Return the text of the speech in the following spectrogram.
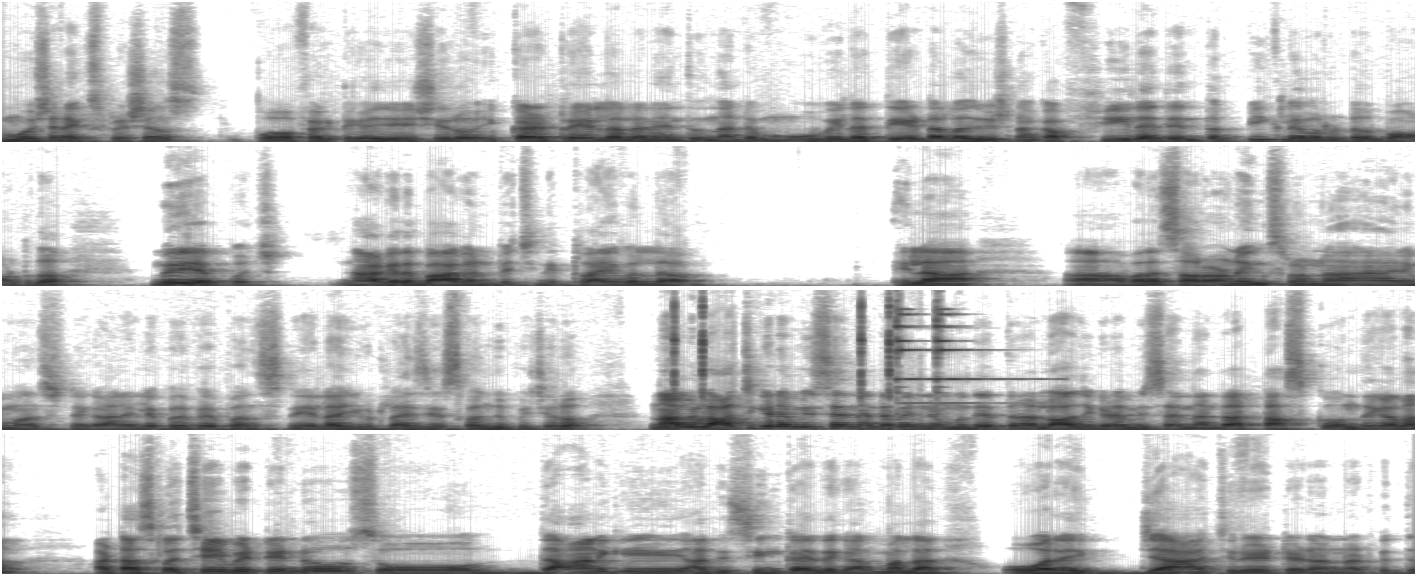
ఎమోషన్ ఎక్స్ప్రెషన్స్ పర్ఫెక్ట్గా చేసారు ఇక్కడ ట్రైలర్లోనే ఎంత ఉందంటే మూవీలో థియేటర్లో చూసినాక ఫీల్ అయితే ఎంత పీక్ లెవెల్ ఉంటుందో బాగుంటుందో మీరు చెప్పుకోవచ్చు. నాకైతే బాగా అనిపించింది. ట్రైబల్లో ఇలా వాళ్ళ సరౌండింగ్స్లో ఉన్న యానిమల్స్ని కానీ లేకపోతే వెపన్స్ని ఎలా యూటిలైజ్ చేసుకోవాలని చూపించారు. నాకు లాజిక్ ఇక్కడ మిస్ అయిందంటే నేను ముందు చెప్తున్నా లాజిక్ ఇక్కడ మిస్ అయిందంటే ఆ టస్క్ ఉంది కదా ఆ టస్క్లో చేయి పెట్టిండు సో దానికి అది సింక్ అయితే కాదు మళ్ళీ ఓవర్ ఎగ్జాచురేటెడ్ అన్నట్టు పెద్ద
